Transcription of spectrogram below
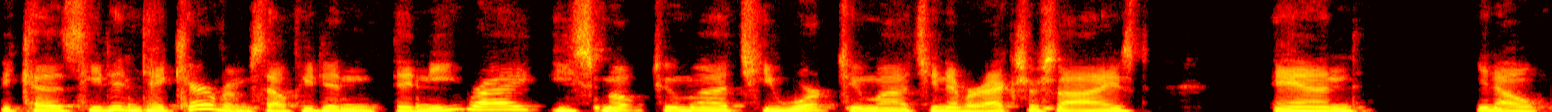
because he didn't take care of himself. He didn't didn't eat right. He smoked too much. He worked too much. He never exercised. And you know,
